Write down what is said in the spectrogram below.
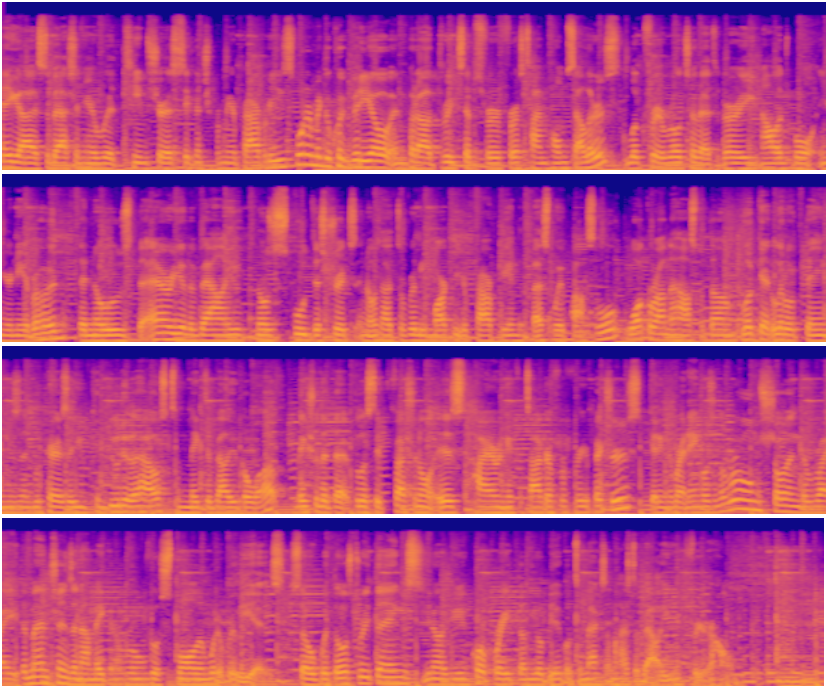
Hey guys, Sebastian here with Team Scher's Signature Premier Properties. Wanted to make a quick video and put out three tips for first-time home sellers. Look for a realtor that's very knowledgeable in your neighborhood, that knows the area, the value, knows the school districts, and knows how to really market your property in the best way possible. Walk around the house with them, look at little things and repairs that you can do to the house to make the value go up. Make sure that that real estate professional is hiring a photographer for your pictures, getting the right angles in the room, showing the right dimensions, and not making a room go small than what it really is. So with those three things, you know, if you incorporate them, you'll be able to maximize the value for your home.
